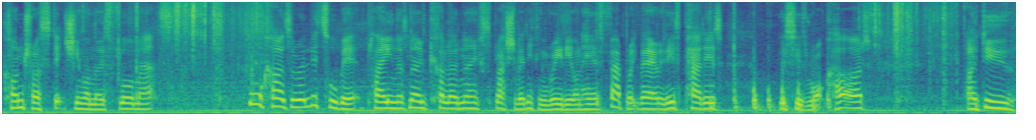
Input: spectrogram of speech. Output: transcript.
contrast stitching on those floor mats. Door cards are a little bit plain, there's no colour, no splash of anything really on here. Fabric there, it is padded. This is rock hard. I do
